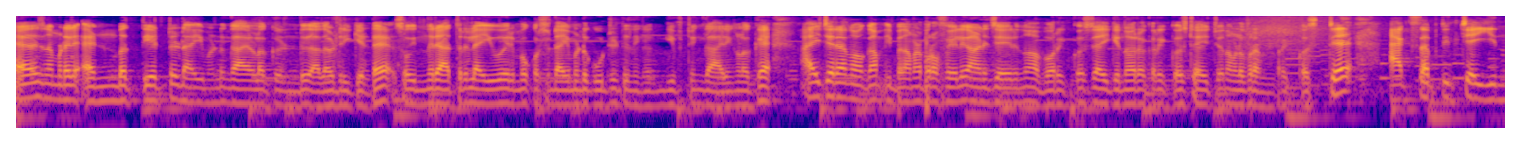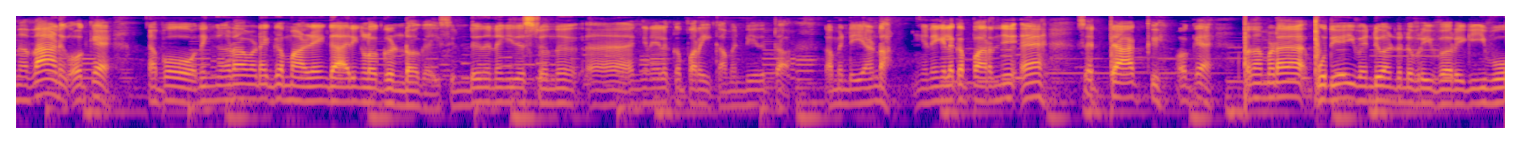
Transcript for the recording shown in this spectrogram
ഏകദേശം നമ്മുടെ കയ്യിൽ എൺപത്തിയെട്ട് ഡയമണ്ടും കാര്യങ്ങളൊക്കെ ഉണ്ട്. അതവിടെ ഇരിക്കട്ടെ. സോ ഇന്ന് രാത്രി ലൈവ് വരുമ്പോൾ കുറച്ച് ഡയമണ്ട് കൂട്ടിയിട്ട് നിങ്ങൾക്ക് ഗിഫ്റ്റും കാര്യങ്ങളൊക്കെ അയച്ചു തരാൻ നോക്കാം. ഇപ്പോൾ നമ്മുടെ പ്രൊഫൈൽ കാണിച്ചായിരുന്നു. അപ്പോൾ റിക്വസ്റ്റ് അയക്കുന്നവരൊക്കെ റിക്വസ്റ്റ് അയച്ചു. നമ്മൾ ഫ്രണ്ട് റിക്വസ്റ്റ് ആക്സെപ്റ്റ് ചെയ്യുന്നതാണ്. ഓക്കെ അപ്പോൾ നിങ്ങളുടെ അവിടെയൊക്കെ മഴയും കാര്യങ്ങളൊക്കെ ഉണ്ടോ ഗൈസ് ഉണ്ട് എന്നുണ്ടെങ്കിൽ ജസ്റ്റ് ഒന്ന് എങ്ങനെയൊക്കെ പറയും. കമന്റ് ചെയ്തിട്ടാ. കമന്റ് ചെയ്യാണ്ട. എങ്ങനെയെങ്കിലൊക്കെ പറഞ്ഞ് ഏ സെറ്റാക്ക് ഓക്കെ അപ്പോൾ നമ്മുടെ പുതിയ ഇവന്റ് കണ്ടിട്ടുണ്ട് free fire evo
